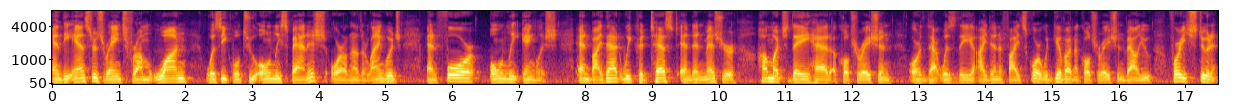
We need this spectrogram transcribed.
and the answers range from one was equal to only Spanish or another language, and four, only English. And by that, we could test and then measure how much they had acculturation, or that was the identified score, would give an acculturation value for each student.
